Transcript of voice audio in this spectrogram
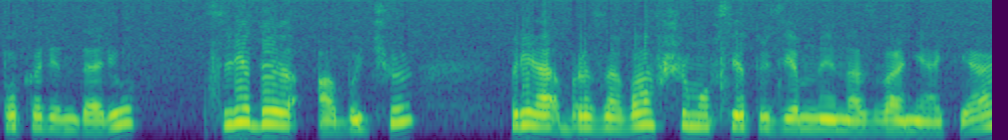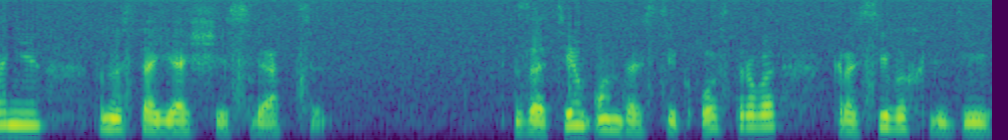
по календарю, следуя обычаю, преобразовавшему все туземные названия океане в настоящие святцы. Затем он достиг острова красивых людей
